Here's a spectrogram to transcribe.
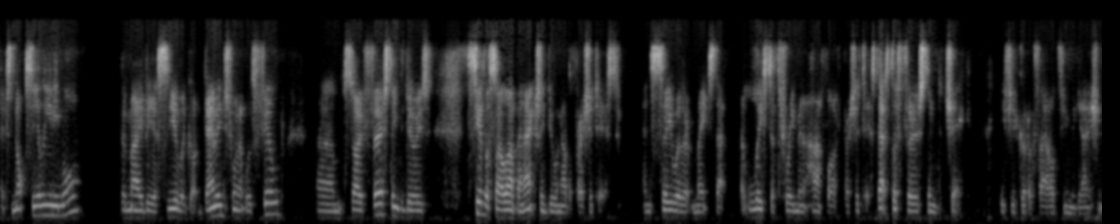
it's not sealing anymore. There may be a seal that got damaged when it was filled. Um, so first thing to do is seal the silo up and actually do another pressure test and see whether it meets that at least a three minute half-life pressure test. That's the first thing to check if you've got a failed fumigation.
